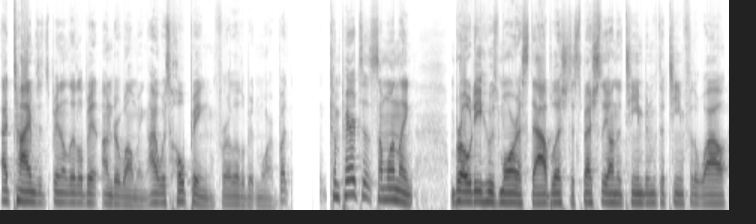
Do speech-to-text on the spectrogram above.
at times it's been a little bit underwhelming. I was hoping for a little bit more, but compared to someone like Brodie, who's more established, especially on the team, been with the team for the while,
